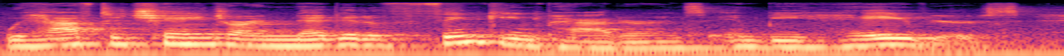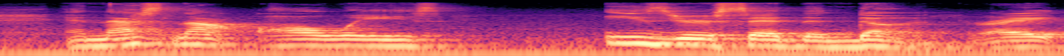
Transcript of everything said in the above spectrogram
we have to change our negative thinking patterns and behaviors. And that's not always easier said than done, right?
